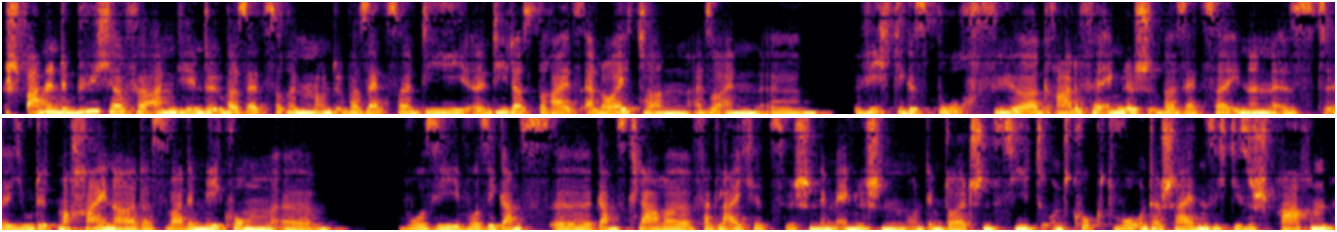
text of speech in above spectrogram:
spannende Bücher für angehende Übersetzerinnen und Übersetzer, die, äh, die das bereits erläutern. Also ein äh, wichtiges Buch für gerade für EnglischübersetzerInnen ist äh, Judith Machainer, das war dem Mekum, äh, wo sie, wo sie ganz, äh, ganz klare Vergleiche zwischen dem Englischen und dem Deutschen zieht und guckt, wo unterscheiden sich diese Sprachen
